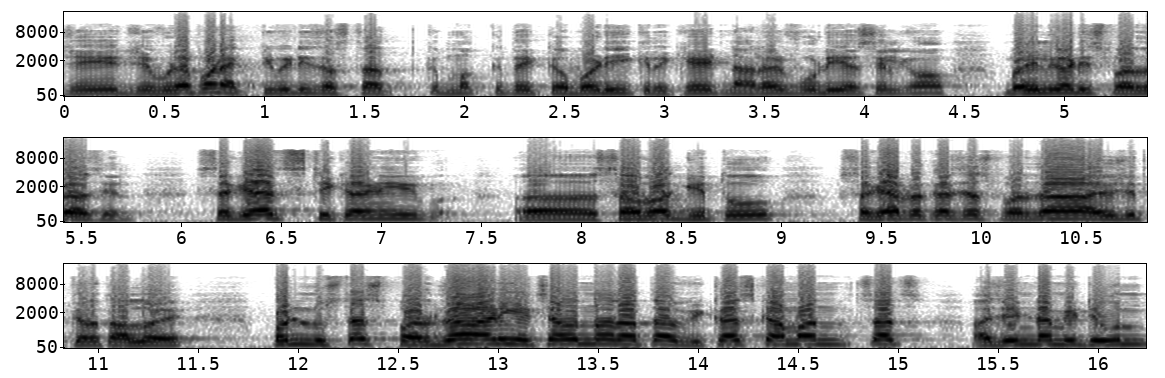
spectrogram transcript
जे जेवढ्या पण ॲक्टिव्हिटीज असतात मग ते कबड्डी क्रिकेट नारळफोडी असेल किंवा बैलगाडी स्पर्धा असेल सगळ्याच ठिकाणी सहभाग घेतो सगळ्या प्रकारच्या स्पर्धा आयोजित करत आलो आहे पण नुसता स्पर्धा आणि याच्यावर न राहता विकास कामांचाच अजेंडा मी ठेवून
